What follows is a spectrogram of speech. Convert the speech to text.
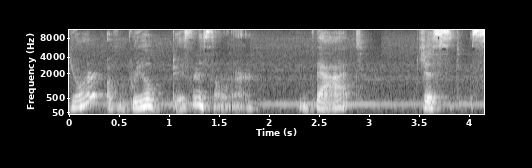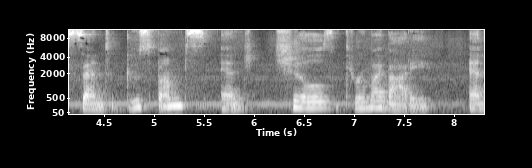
you're a real business owner, that just sent goosebumps and chills through my body. And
